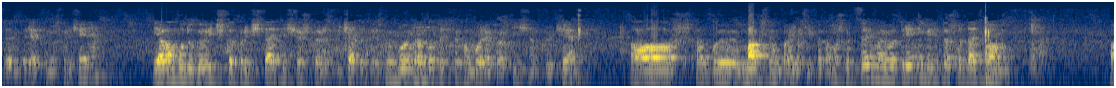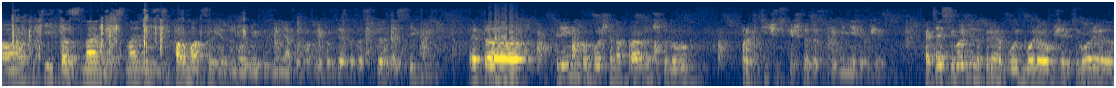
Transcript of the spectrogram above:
с редким исключением. Я вам буду говорить, что прочитать еще, что распечатать, то есть мы будем работать в таком более практичном ключе, а, чтобы максимум пройти, потому что цель моего тренинга не то, что дать вам а, какие-то знания, знания, информацию, я думаю, вы без меня бы могли бы где-то достигнуть. Это тренинг больше направлен, чтобы вы практически что-то применили в жизни. Хотя сегодня, например, будет более общая теория,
